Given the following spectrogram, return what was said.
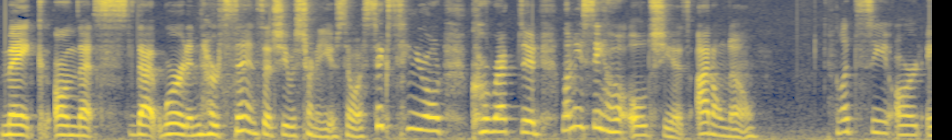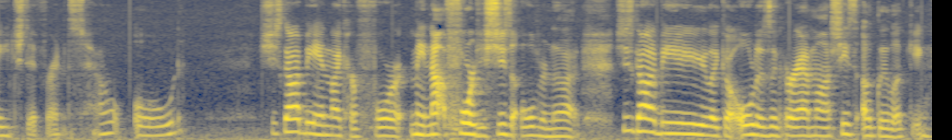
make on that that word in her sense that she was trying to use so a 16 year old corrected let me see how old she is i don't know Let's see art age difference. How old? She's gotta be in like her four. I mean, not forty. She's older than that. She's gotta be like a old as a grandma. She's ugly looking.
